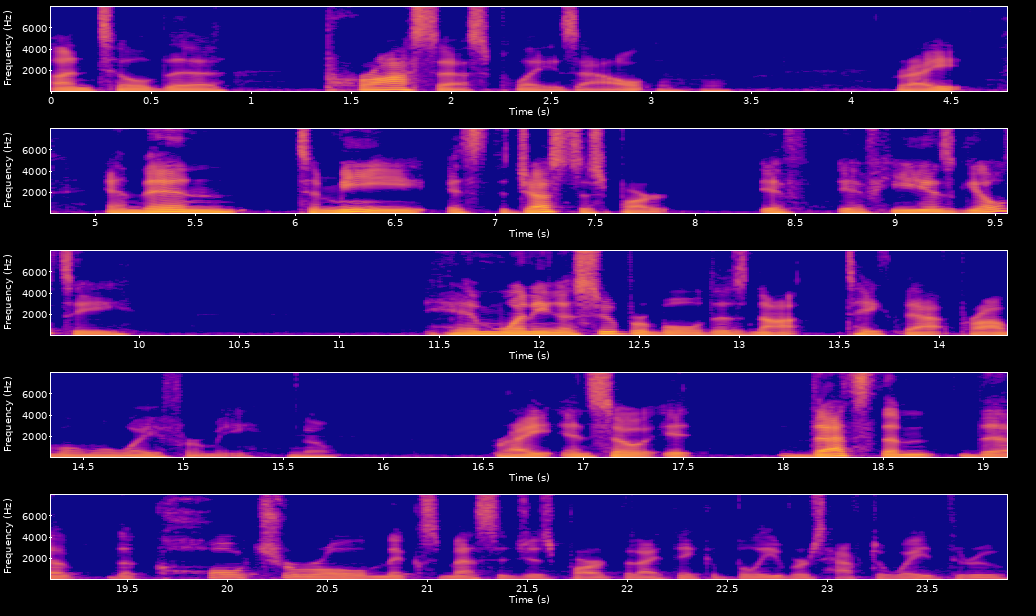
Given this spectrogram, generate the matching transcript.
until the process plays out. Right? And then to me, it's the justice part. If if he is guilty, him winning a Super Bowl does not take that problem away from me No. right? And so it that's the the the cultural mixed messages part that I think believers have to wade through,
